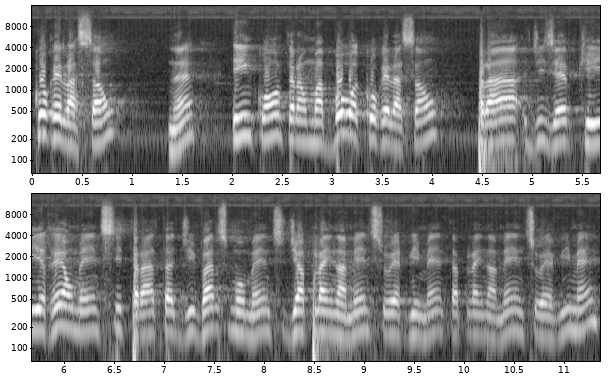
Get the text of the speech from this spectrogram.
correlação, né? encontra uma boa correlação para dizer que realmente se trata de vários momentos de aplainamento, soerguimento, aplainamento, soerguimento,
